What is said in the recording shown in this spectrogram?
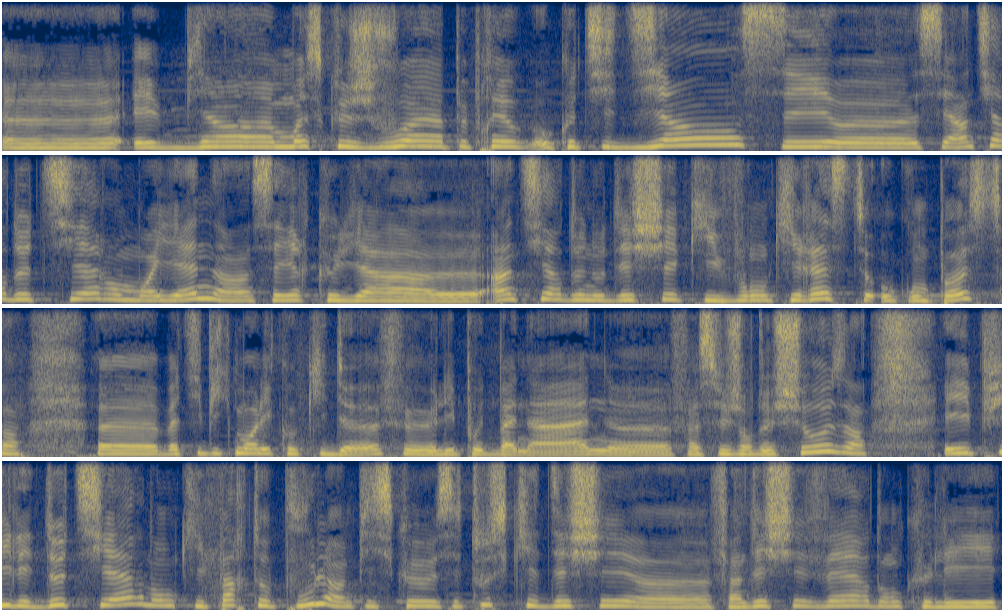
eh bien, moi, ce que je vois à peu près au, quotidien, c'est euh, c'est un tiers de tiers en moyenne. Hein. C'est-à-dire qu'il y a euh, un tiers de nos déchets qui vont, qui restent au compost. Euh, bah, typiquement les coquilles d'œufs, euh, les pots de banane, enfin ce genre de choses. Et puis les deux tiers, donc, qui partent aux poules, hein, puisque c'est tout ce qui est déchets, enfin déchets verts, donc les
